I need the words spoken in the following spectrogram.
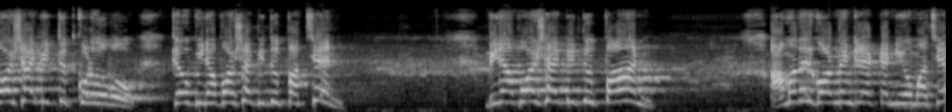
পয়সায় বিদ্যুৎ করে দেবো কেউ বিনা পয়সায় বিদ্যুৎ পাচ্ছেন বিনা পয়সায় বিদ্যুৎ পান আমাদের গভর্নমেন্টের একটা নিয়ম আছে,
